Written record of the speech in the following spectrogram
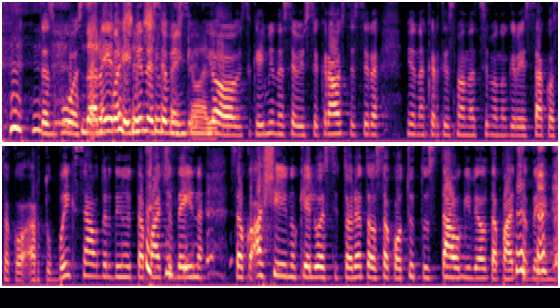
Tas buvo senai, kaimynas jau, vis, jo, kaimynas jau įsikraustis ir vieną kartą jis man atsimenu gerai, sako, sako, ar tu baigsi audar dainuoti tą pačią dainą? Sako, aš einu keliuosi į tualetą, o sako, tu tu staugi vėl tą pačią dainą.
